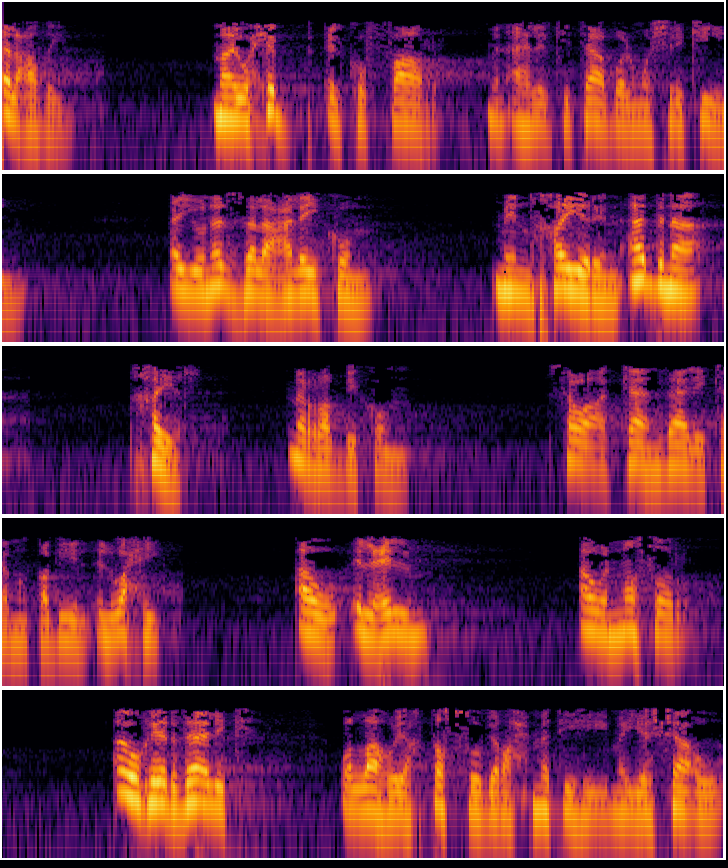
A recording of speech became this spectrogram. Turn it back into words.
العظيم. ما يحب الكفار من أهل الكتاب والمشركين أن ينزل عليكم من خير أدنى خير من ربكم سواء كان ذلك من قبيل الوحي أو العلم أو النصر أو غير ذلك والله يختص برحمته من يشاء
